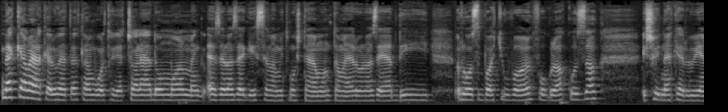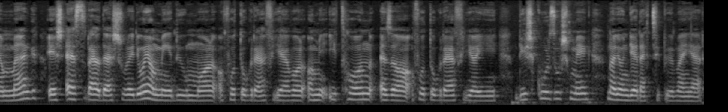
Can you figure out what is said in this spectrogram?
Nekem elkerülhetetlen volt, hogy a családommal, meg ezzel az egészen, amit most elmondtam erről az erdélyi rossz batyúval foglalkozzak, és hogy ne kerüljen meg, és ezt ráadásul egy olyan médiummal, a fotográfiával, ami itthon, ez a fotográfiai diskurzus még nagyon gyerekcipőben jár.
